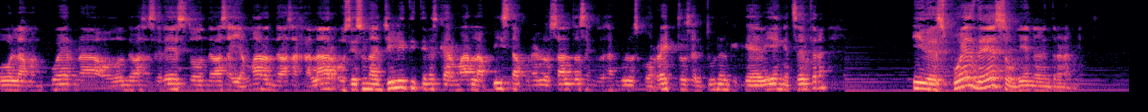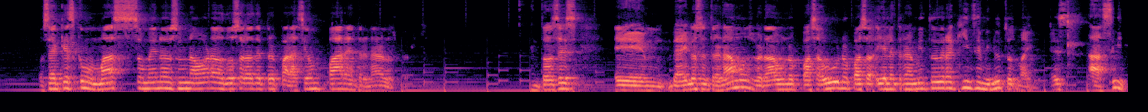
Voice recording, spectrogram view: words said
o la mancuerna, o dónde vas a hacer esto, dónde vas a llamar, dónde vas a jalar, o si es una agility, tienes que armar la pista, poner los saltos en los ángulos correctos, el túnel que quede bien, etc. Y después de eso viene el entrenamiento. O sea que es como más o menos una hora o dos horas de preparación para entrenar a los perros. Entonces, em, de ahí los entrenamos, ¿verdad? Uno pasa uno, pasa... Y el entrenamiento dura 15 minutos, Mike. Es así.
